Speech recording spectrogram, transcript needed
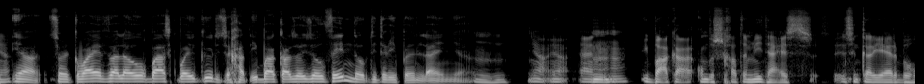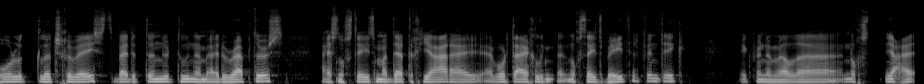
ja. Ja. sorry, Kawhi heeft wel een hoog basketbal IQ, dus hij gaat Ibaka sowieso vinden op die driepuntlijn, ja. Mhm. ja, ja. En Mhm. Ibaka onderschat hem niet. Hij is in zijn carrière behoorlijk clutch geweest bij de Thunder toen en bij de Raptors. Hij is nog steeds maar 30 jaar. Hij, hij wordt eigenlijk eh, nog steeds beter, vind ik. Ik vind hem wel eh, nog... Ja,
